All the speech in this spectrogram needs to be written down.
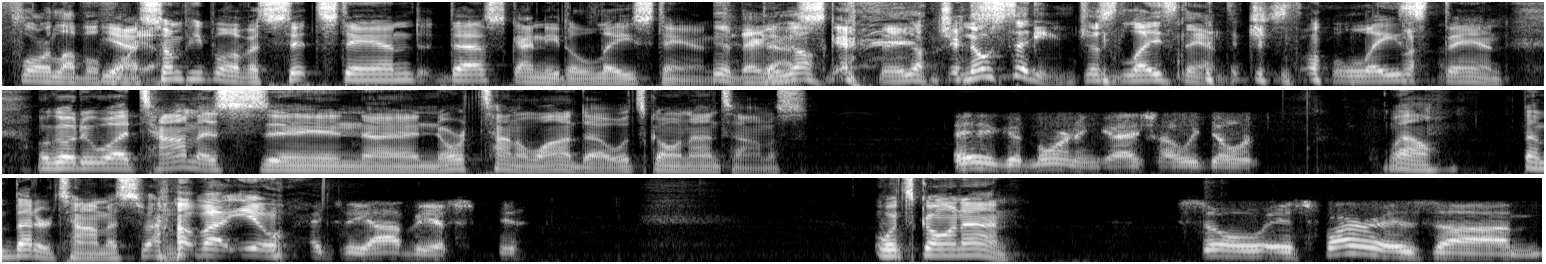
floor level yeah, for you. some people have a sit stand desk. I need a lay stand. yeah, there desk. you go. There you go. no sitting, just lay stand. just lay stand. We'll go to uh, Thomas in uh, North Tonawanda. What's going on, Thomas? Hey, good morning, guys. How are we doing? Well, been better, Thomas. How about you? It's the obvious. What's going on? So, as far as um,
